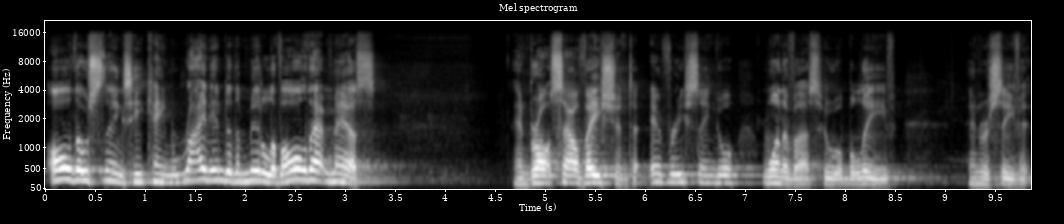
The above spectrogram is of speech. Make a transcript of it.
all those things, he came right into the middle of all that mess and brought salvation to every single one of us who will believe and receive it.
